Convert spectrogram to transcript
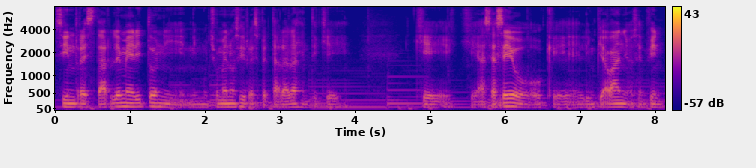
sin restarle mérito ni, mucho menos y respetar a la gente que, que, que hace aseo o que limpia baños, en fin.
